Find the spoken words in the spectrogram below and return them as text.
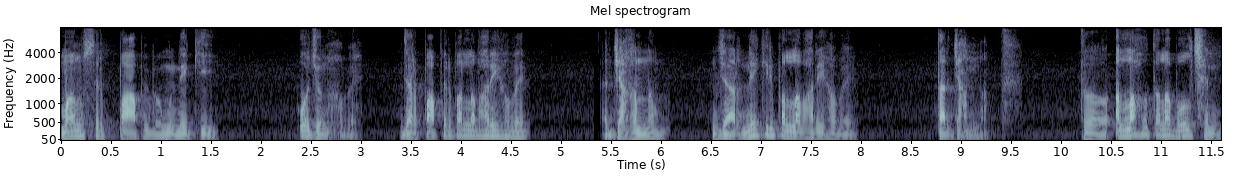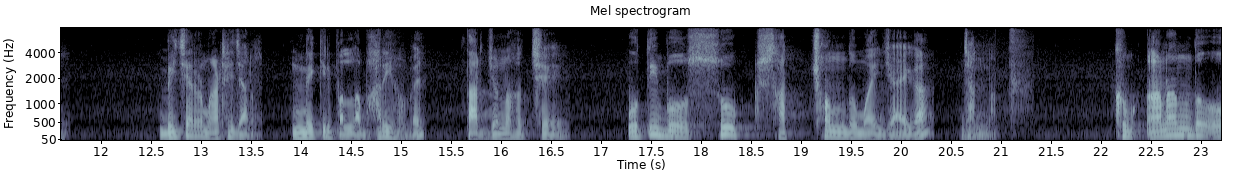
মানুষের পাপ এবং নেকি ওজন হবে। যার পাপের পাল্লা ভারী হবে জাহান্নাম যার নেকির পাল্লা ভারী হবে, তার জান্নাত। তো আল্লাহ তালা বলছেন, বিচারের মাঠে যার নেকির পাল্লা ভারী হবে, তার জন্য হচ্ছে অতীব সুখ স্বাচ্ছন্দ্যময় জায়গা জান্নাত। খুব আনন্দ ও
